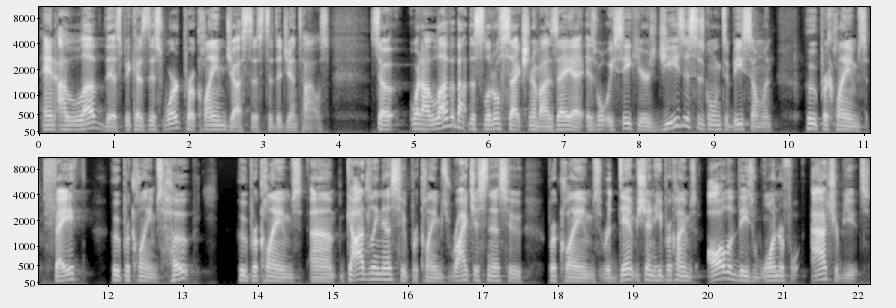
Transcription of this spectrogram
And I love this because this word proclaim justice to the Gentiles. So what I love about this little section of Isaiah is what we see here is Jesus is going to be someone who proclaims faith, who proclaims hope, who proclaims um, godliness, who proclaims righteousness, who proclaims redemption. He proclaims all of these wonderful attributes,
